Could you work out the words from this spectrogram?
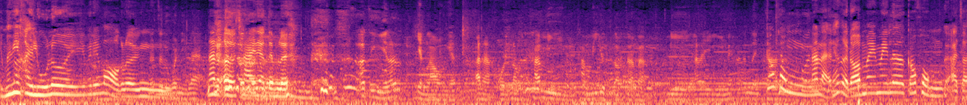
ยังไม่มีใครรู้เลยยังไม่ได้บอกเลย น่าจะรู้วันนี้แหละน่าจะเออใช่เนี่ยเต็มเลย เอาจริงๆแล้วอย่างเราอย่างเงี้ยอนาคตเราถ้ามีทำไม่หยุดเราจะแบบมีอะไรอย่างงี้ไหมคะดำเนินการก็คงนั่นแหละ ถ้าเกิดว่าไม่ไม่เลิกก็คงอาจจะ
